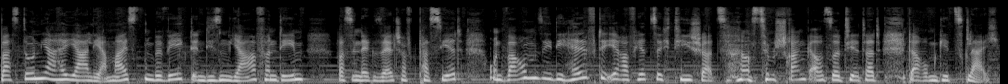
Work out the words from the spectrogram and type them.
Was Dunja Hayali am meisten bewegt in diesem Jahr von dem, was in der Gesellschaft passiert und warum sie die Hälfte ihrer 40 T-Shirts aus dem Schrank aussortiert hat, darum geht's gleich.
